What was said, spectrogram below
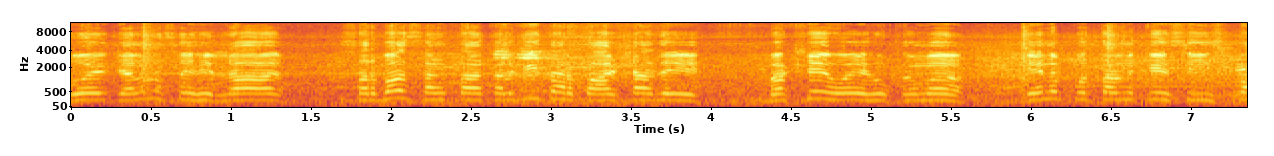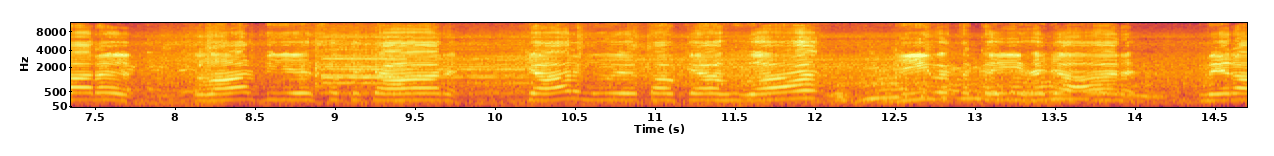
ਹੋਏ ਜਨਮ ਸਹਿਲਾ, ਸਰਬੱਤ ਸੰਗਤਾਂ, ਕਲਗੀਧਰ ਪਾਤਸ਼ਾਹ ਦੇ ਬਖਸ਼ੇ ਹੋਏ ਹੁਕਮ ਇਨ ਪੁੱਤਰਨ ਕੇ ਸੀਸ ਪਰ ਵਾਰ ਦੀਏ ਸਤਿਕਾਰ ਚਾਰ ਮੂਏ ਤਾਂ ਕਿਆ ਹੁਆ, ਜੀਵਤ ਕਈ ਹਜ਼ਾਰ। ਮੇਰਾ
